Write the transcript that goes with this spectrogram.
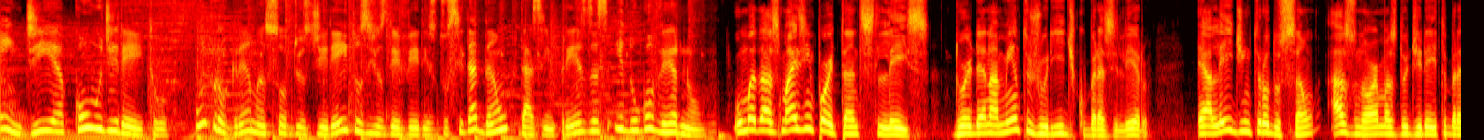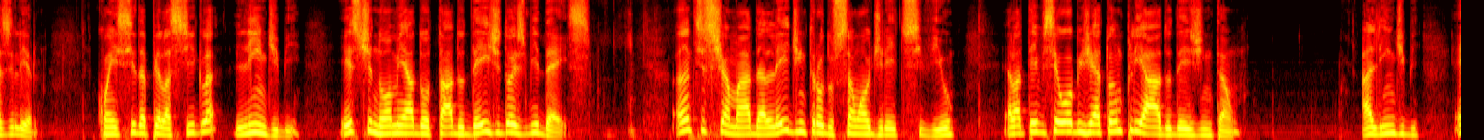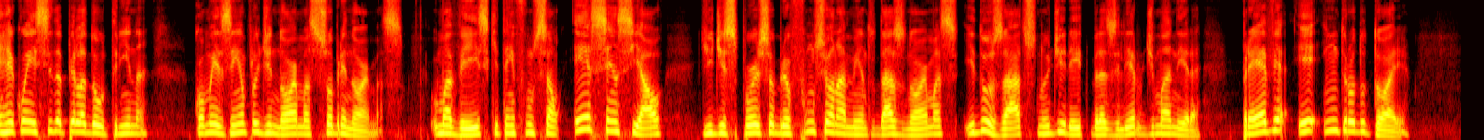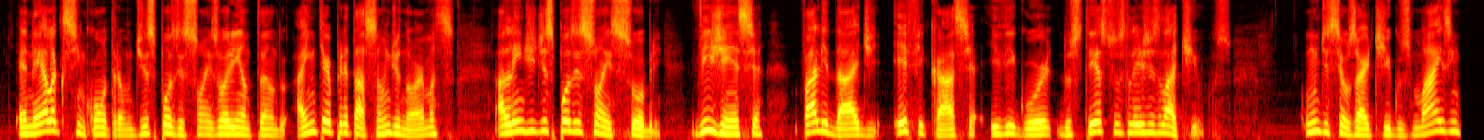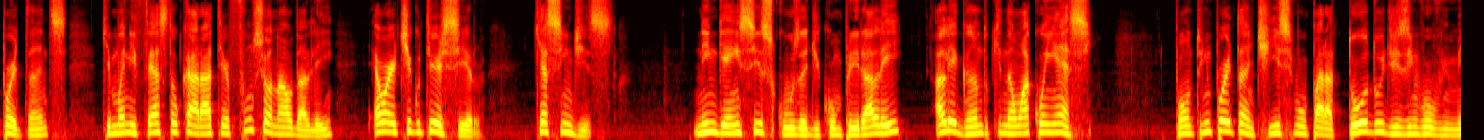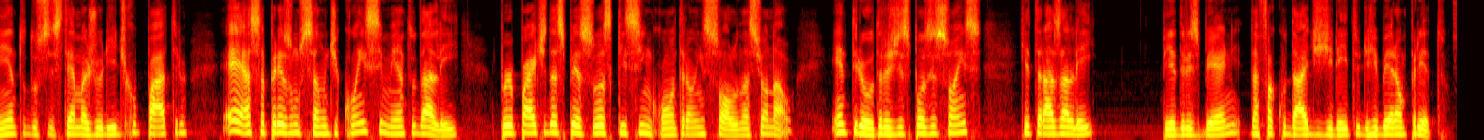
Em Dia com o Direito. Um programa sobre os direitos e os deveres do cidadão, das empresas e do governo. Uma das mais importantes leis do ordenamento jurídico brasileiro é a Lei de Introdução às Normas do Direito Brasileiro, conhecida pela sigla LINDB. Este nome é adotado desde 2010. Antes chamada Lei de Introdução ao Direito Civil, ela teve seu objeto ampliado desde então. A LINDB é reconhecida pela doutrina como exemplo de normas sobre normas, uma vez que tem função essencial de dispor sobre o funcionamento das normas e dos atos no direito brasileiro de maneira prévia e introdutória. É nela que se encontram disposições orientando a interpretação de normas, além de disposições sobre vigência, validade, eficácia e vigor dos textos legislativos. Um de seus artigos mais importantes, que manifesta o caráter funcional da lei, é o artigo 3, que assim diz: Ninguém se escusa de cumprir a lei, alegando que não a conhece. Ponto importantíssimo para todo o desenvolvimento do sistema jurídico pátrio é essa presunção de conhecimento da lei por parte das pessoas que se encontram em solo nacional, entre outras disposições que traz a lei Pedro Sberne, da Faculdade de Direito de Ribeirão Preto.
